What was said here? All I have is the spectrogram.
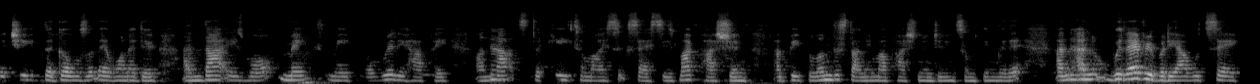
they've achieved the goals that they want to do. And that is what makes me feel really happy. And yeah. that's the key to my success is my passion and people understanding my passion and doing something with it. And, mm. and with everybody, I would say,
